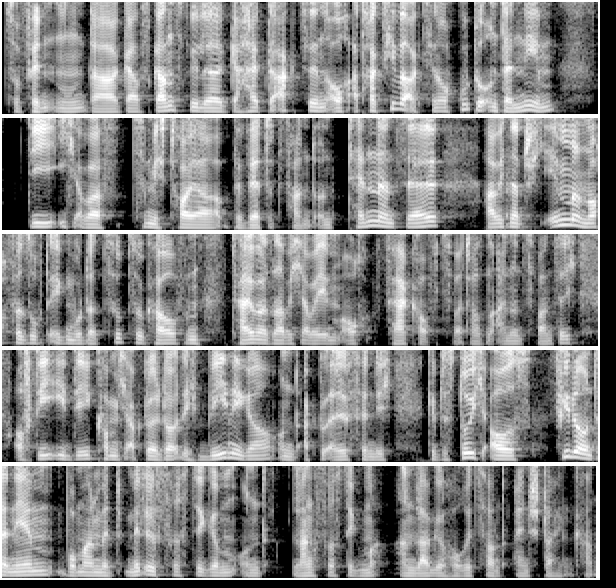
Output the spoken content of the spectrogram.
zu finden. Da gab es ganz viele gehypte Aktien, auch attraktive Aktien, auch gute Unternehmen, die ich aber ziemlich teuer bewertet fand. Und tendenziell habe ich natürlich immer noch versucht, irgendwo dazu zu kaufen. Teilweise habe ich aber eben auch verkauft 2021. Auf die Idee komme ich aktuell deutlich weniger und aktuell finde ich, gibt es durchaus viele Unternehmen, wo man mit mittelfristigem und langfristigem Anlagehorizont einsteigen kann.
